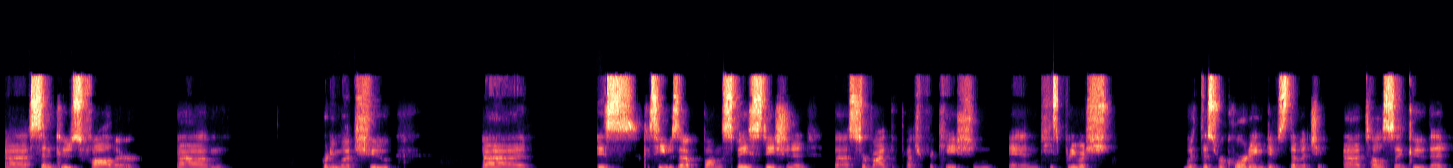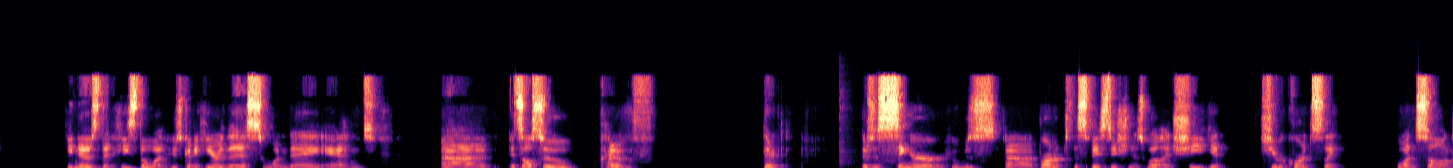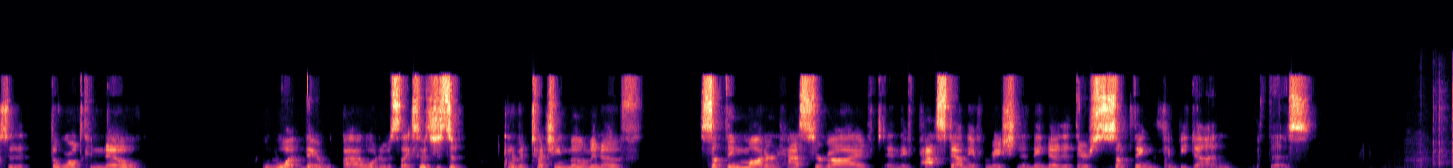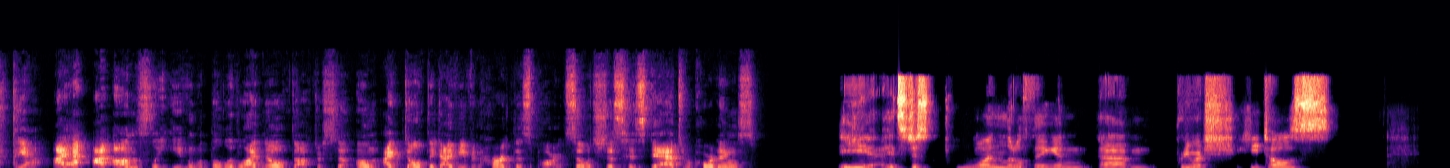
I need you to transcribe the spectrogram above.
uh, Senku's father, um, pretty much who uh, is because he was up on the space station and uh, survived the petrification, and he's pretty much with this recording gives them a ch- uh, tells Senku that he knows that he's the one who's going to hear this one day, and uh, it's also kind of there there's a singer who was uh, brought up to the space station as well, and she get she records like one song so that the world can know what their uh, what it was like. So it's just a kind of a touching moment of something modern has survived, and they've passed down the information, and they know that there's something that can be done with this. Yeah, I, I honestly, even with the little I know of Dr. Stone, I don't think I've even heard this part. So it's just his dad's recordings. Yeah, it's just one little thing, and um, pretty much he tells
